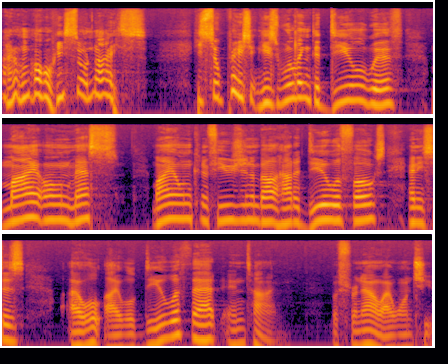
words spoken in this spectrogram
I don't know. He's so nice. He's so patient. He's willing to deal with my own mess, my own confusion about how to deal with folks. And he says, I will, I will deal with that in time. But for now, I want you.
